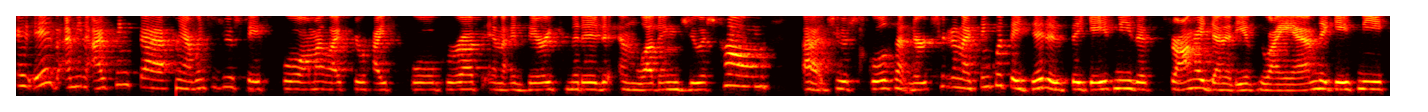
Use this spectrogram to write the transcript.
It is. I mean, I think that, I mean, I went to Jewish day school all my life through high school, grew up in a very committed and loving Jewish home, uh, Jewish schools that nurtured. And I think what they did is they gave me this strong identity of who I am. They gave me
